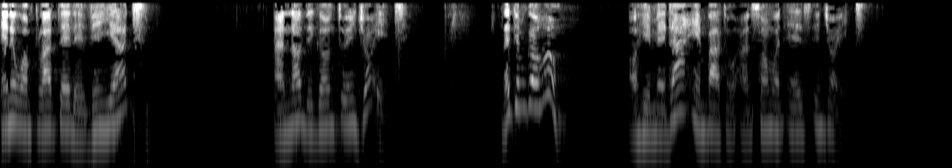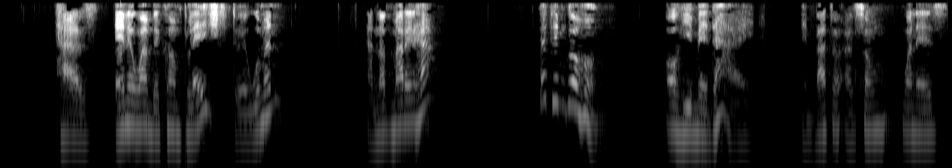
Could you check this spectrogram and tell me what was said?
anyone planted a vineyard and not begun to enjoy it? Let him go home, or he may die in battle and someone else enjoy it. Has anyone become pledged to a woman and not married her? Let him go home, or he may die in battle and someone else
